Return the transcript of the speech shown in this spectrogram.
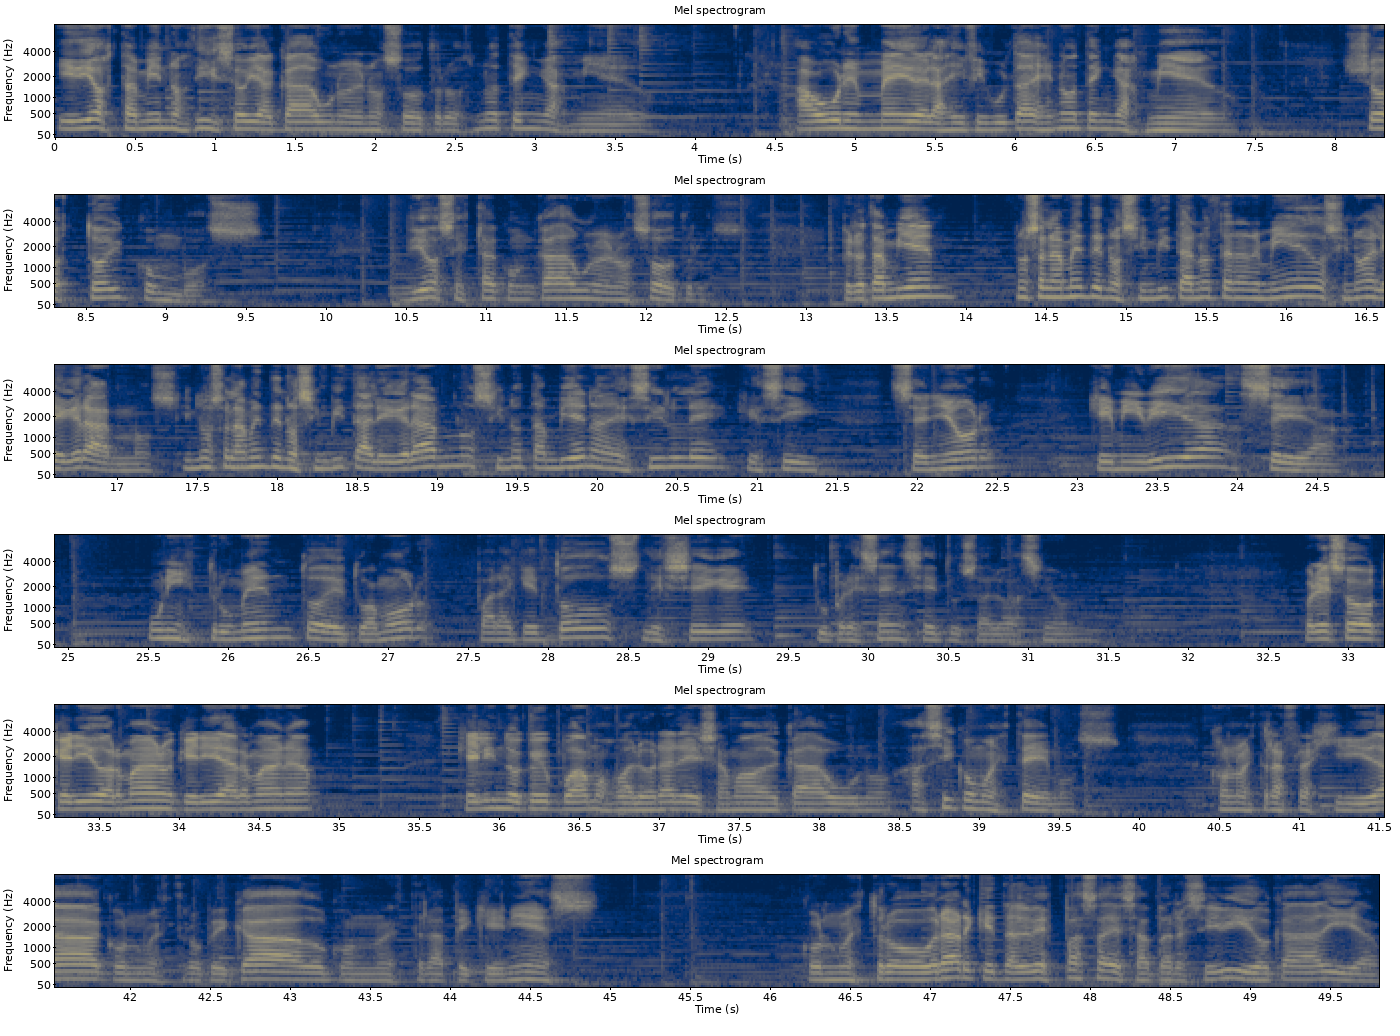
Y Dios también nos dice hoy a cada uno de nosotros, no tengas miedo. Aún en medio de las dificultades, no tengas miedo. Yo estoy con vos. Dios está con cada uno de nosotros. Pero también no solamente nos invita a no tener miedo, sino a alegrarnos. Y no solamente nos invita a alegrarnos, sino también a decirle que sí, Señor, que mi vida sea un instrumento de tu amor para que todos les llegue tu presencia y tu salvación. Por eso, querido hermano, querida hermana, qué lindo que hoy podamos valorar el llamado de cada uno, así como estemos con nuestra fragilidad, con nuestro pecado, con nuestra pequeñez, con nuestro obrar que tal vez pasa desapercibido cada día.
